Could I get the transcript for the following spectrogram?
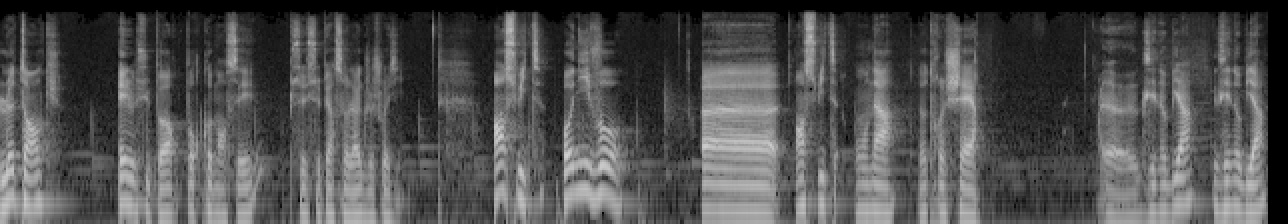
Le tank et le support pour commencer. C'est ce perso-là que je choisis. Ensuite, au niveau... Euh, ensuite, on a notre cher euh, Xenobia. Xenobia,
